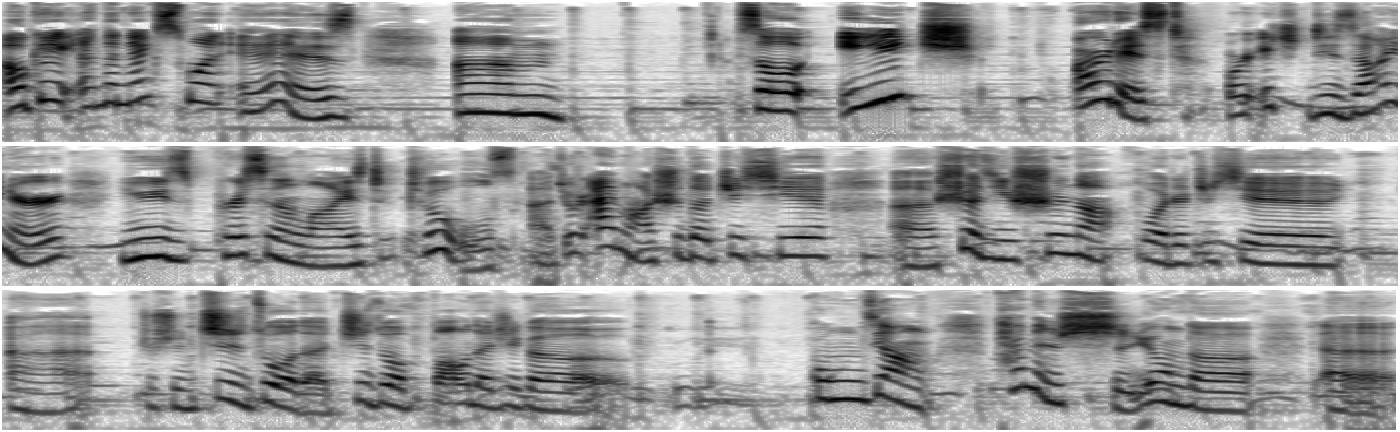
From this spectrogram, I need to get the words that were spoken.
Okay，and the next one is，um。So each artist or each designer use personalized tools 啊，就是爱马仕的这些呃设计师呢，或者这些呃就是制作的制作包的这个工匠，他们使用的呃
